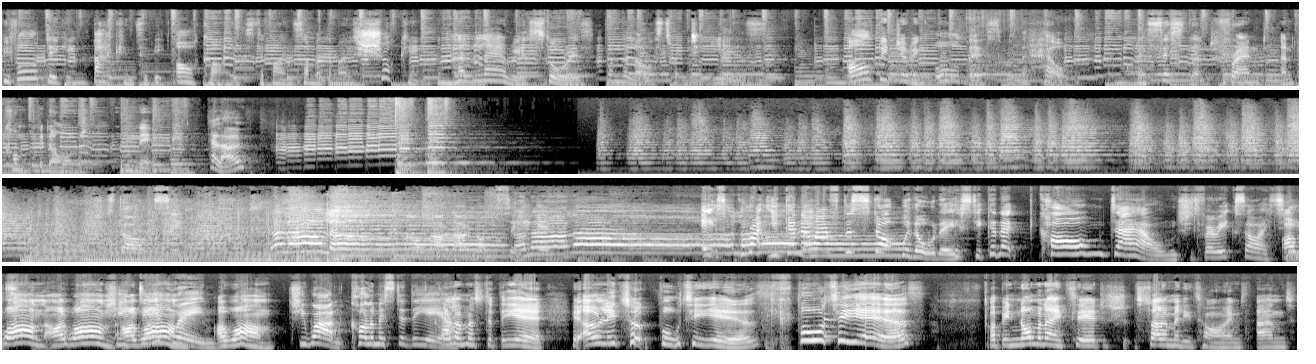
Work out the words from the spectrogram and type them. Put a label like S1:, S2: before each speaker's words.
S1: before digging back into the archives to find some of the most shocking and hilarious stories from the last 20 years. I'll be doing all this with the help of my assistant, friend, and confidant, Nick.
S2: Hello. She's very excited.
S1: I won. I won.
S2: She
S1: I
S2: did
S1: won.
S2: win.
S1: I won.
S2: She won. Columnist of the year.
S1: Columnist of the year. It only took 40 years. 40 years. I've been nominated sh- so many times and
